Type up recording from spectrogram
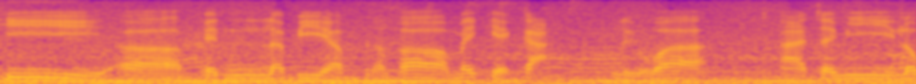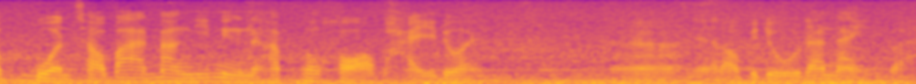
ที่เป็นระเบียบแล้วก็ไม่เกะกะ หรือว่าอาจจะมีรบกวนชาวบ้านบ้างนิดนึงนะครับ ต้องขออภัยด้วยเดี๋ยวเราไปดูด้านในดีกว่า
